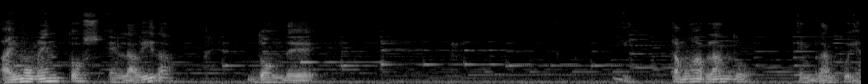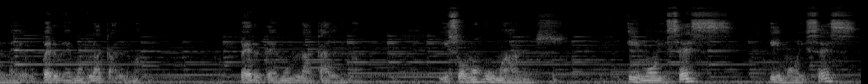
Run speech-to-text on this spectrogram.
hay momentos en la vida donde estamos hablando en blanco y en negro, perdemos la calma, perdemos la calma y somos humanos. Y Moisés, y Moisés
